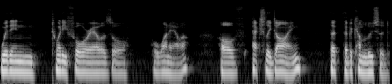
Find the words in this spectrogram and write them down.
within 24 hours or, or one hour of actually dying, that they become lucid.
